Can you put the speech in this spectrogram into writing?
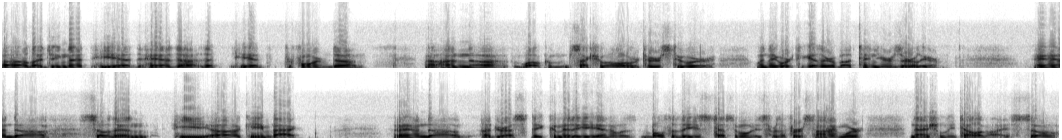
uh, alleging that he had had uh, that he had performed um, uh, unwelcome sexual overtures to her when they worked together about ten years earlier, and uh, so then he uh, came back and uh, addressed the committee, and it was both of these testimonies for the first time were nationally televised. So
